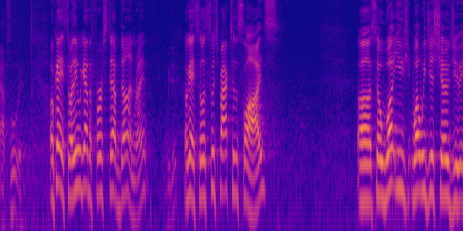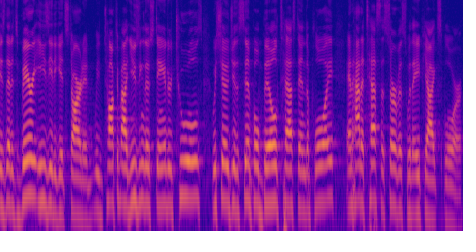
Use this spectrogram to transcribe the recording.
Absolutely. Okay, so I think we got the first step done, right? We do. Okay, so let's switch back to the slides. Uh, so what, you, what we just showed you is that it's very easy to get started. We talked about using those standard tools. We showed you the simple build, test, and deploy, and how to test the service with API Explorer.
